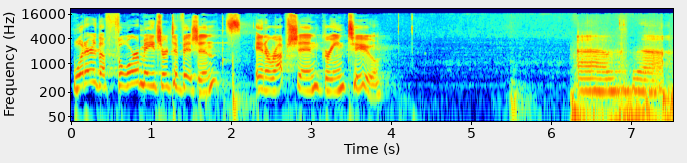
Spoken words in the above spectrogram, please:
What are the four major divisions? Interruption, green two. Of the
